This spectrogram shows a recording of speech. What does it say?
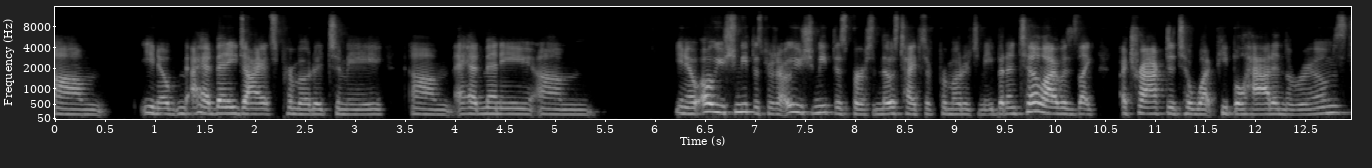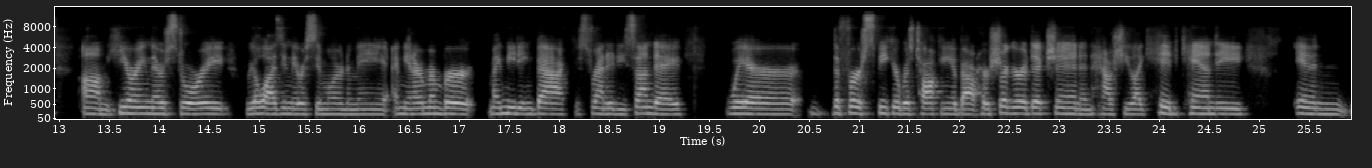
Um, you know, I had many diets promoted to me. Um, I had many, um, you know, oh, you should meet this person. Oh, you should meet this person. Those types of promoted to me. But until I was like attracted to what people had in the rooms, um, hearing their story, realizing they were similar to me. I mean, I remember my meeting back Serenity Sunday where the first speaker was talking about her sugar addiction and how she like hid candy in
